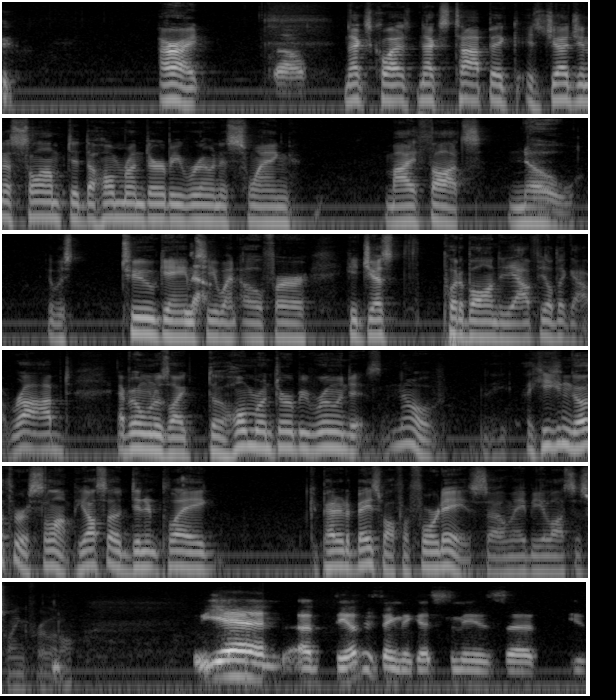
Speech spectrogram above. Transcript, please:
All right. So Next quest, next topic is Judge in a slump. Did the home run derby ruin his swing? My thoughts: No. It was two games No. he went over. He just put a ball into the outfield that got robbed. Everyone was like, "The home run derby ruined it." No, he can go through a slump. He also didn't play competitive baseball for four days, so maybe he lost his swing for a little. Yeah, and uh, the other thing that gets to me is that you,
